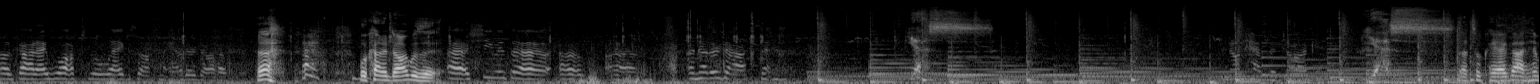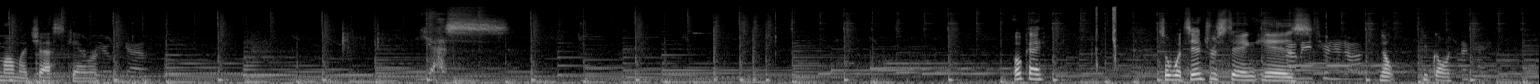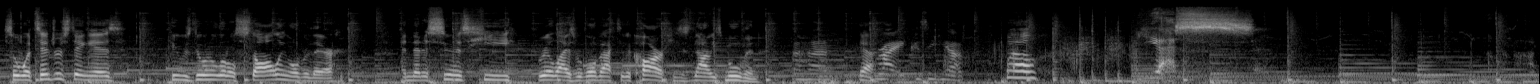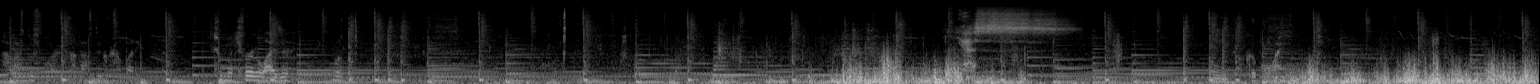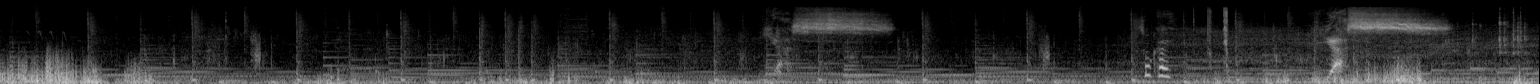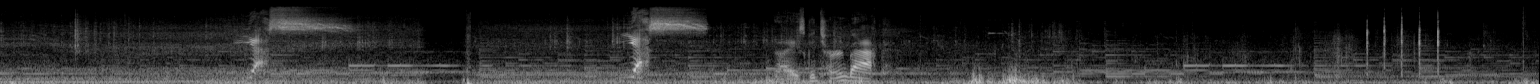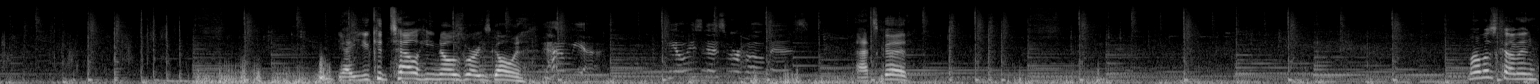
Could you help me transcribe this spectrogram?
Oh God, I walked the legs off my other dog. what kind of dog was it? Uh, she was a, a um, another dachshund. Yes. Yes. That's okay. I got him on my chest camera. There we go. Yes. Okay. So what's interesting You is want me to turn it off? no, keep going. Okay. So what's interesting is he was doing a little stalling over there, and then as soon as he realized we're going back to the car, he's now he's moving. Uh huh. Yeah. Right, because he yeah. Well, yes. Fertilizer. Yes. There you go, good boy. Yes. It's okay. Yes. Yes. Yes. Nice, good turn back. Yeah, you could tell he knows where he's going. Oh yeah. He always knows where home is. That's good. Mama's coming.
